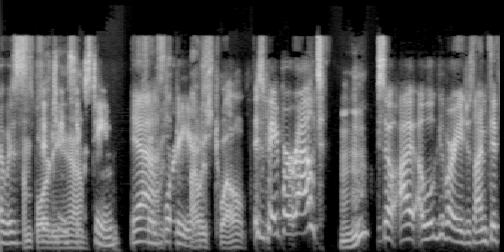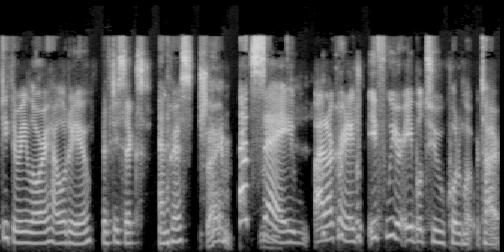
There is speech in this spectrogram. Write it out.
I was I'm 40, 15, yeah. 16. Yeah. So 40 years. I was 12. Is paper route. hmm So I, I will give our ages. I'm 53. Lori, how old are you? 56. And Chris? Same. Let's mm. say at our current age, if we are able to quote unquote retire,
